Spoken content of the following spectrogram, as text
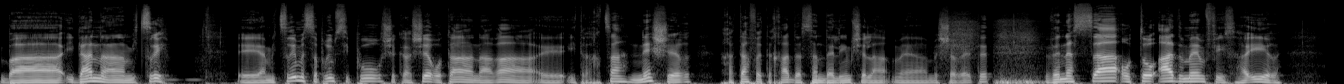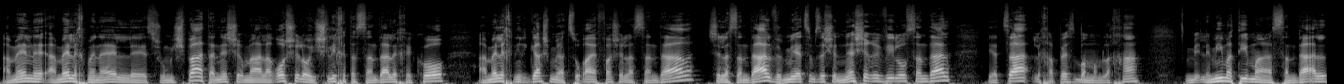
בעידן המצרי. אה, המצרים מספרים סיפור שכאשר אותה נערה אה, התרחצה, נשר חטף את אחד הסנדלים שלה מהמשרתת, ונשא אותו עד ממפיס, העיר. המל... המלך מנהל איזשהו משפט, הנשר מעל הראש שלו, השליך את הסנדל לחיקו, המלך נרגש מהצורה היפה של הסנדל, של הסנדל, ומעצם זה שנשר הביא לו סנדל, יצא לחפש בממלכה. למי מתאים הסנדל,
